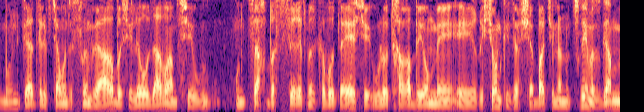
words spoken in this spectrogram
מאולימפיאדת 1924 של אהוד אברהמס, שהוא הונצח בסרט מרכבות האש, שהוא לא התחרה ביום אה, אה, ראשון, כי זה השבת של הנוצרים, אז גם,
